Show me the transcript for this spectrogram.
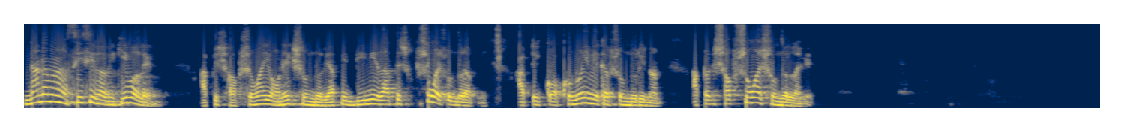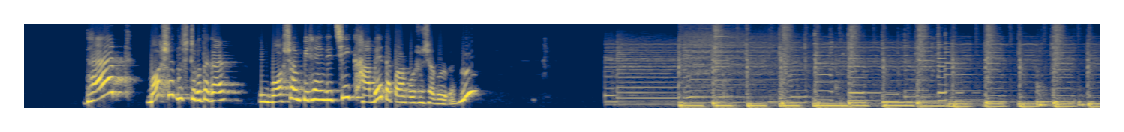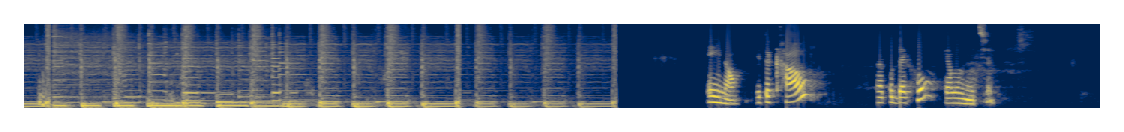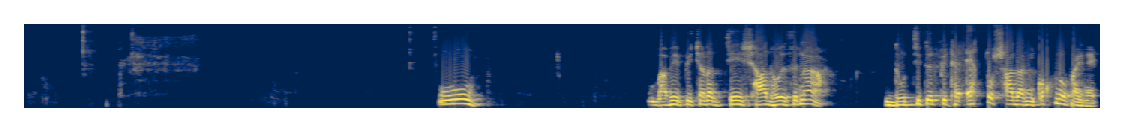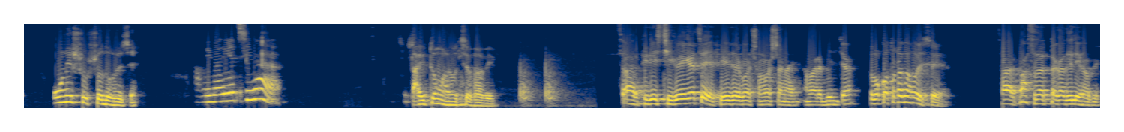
না না না সিসি ভাবি কি বলেন? আপনি সবসময় অনেক সুন্দরী আপনি দিনে রাতে সবসময় সুন্দর আপনি। আপনি কখনোই মেকআপ সুন্দরী নন। আপনাকে সবসময় সুন্দর লাগে। ধ্যাত বসো দুষ্ট কোথাকার? তুমি বসো আমি পিঠে এনে দিচ্ছি, খাবে, তারপর আমার প্রশংসা করবে, হুম? এই নাও, এটা খাও, তারপর দেখো কেমন হয়েছে। ভাবি পিঠাটা যে স্বাদ হয়েছে না দুধ চিতের পিঠা এত স্বাদ আমি কখনো পাইনি। অনেক সুস্বাদু হয়েছে। আমি বানিয়েছি না। তাই তো মনে হচ্ছে ভাবি। স্যার ফ্রিজ ঠিক হয়ে গেছে ফ্রিজের কোনো সমস্যা নাই আমার বিলটা। তোমার কত টাকা হয়েছে? স্যার পাঁচ হাজার টাকা দিলেই হবে।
